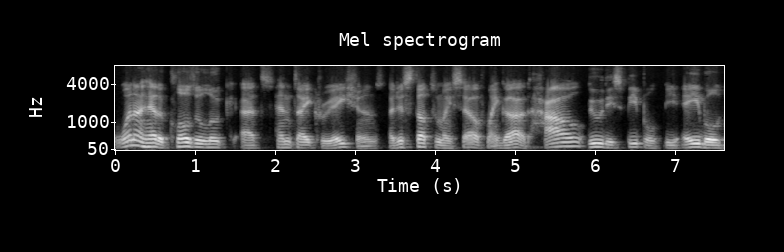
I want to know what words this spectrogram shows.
when I had a closer look at hentai creations, I just thought to myself, my God, how do these people be able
